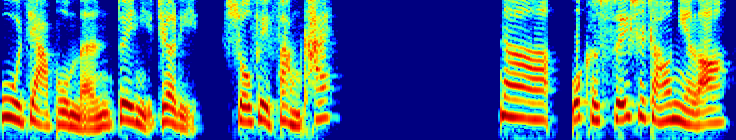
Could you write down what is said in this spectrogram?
物价部门对你这里收费放开。那我可随时找你了。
